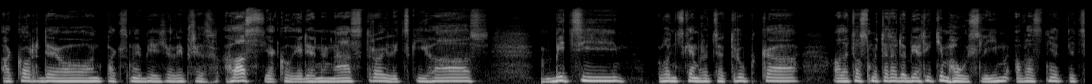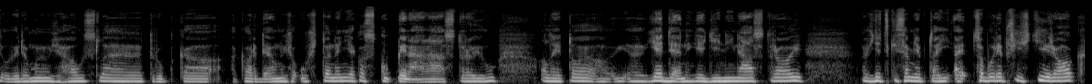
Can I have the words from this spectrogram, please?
akordeon, pak jsme běželi přes hlas jako jeden nástroj, lidský hlas, bicí, v loňském roce trubka, ale to jsme teda doběhli těm houslím a vlastně teď si uvědomuju, že housle, trubka, akordeon, že už to není jako skupina nástrojů, ale je to eh, jeden jediný nástroj, No vždycky se mě ptají, co bude příští rok,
